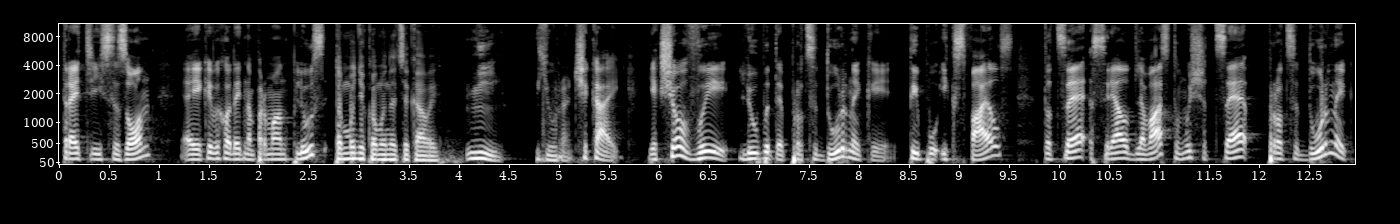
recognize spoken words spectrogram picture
третій сезон, е, який виходить на Paramount+. Тому нікому не цікавий. Ні, Юра, чекай. Якщо ви любите процедурники типу X-Files, то це серіал для вас, тому що це процедурник,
